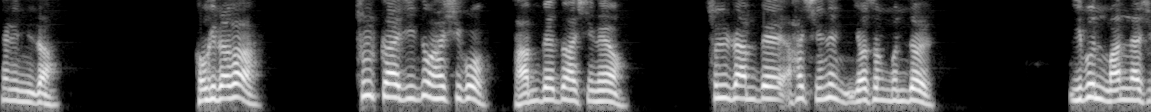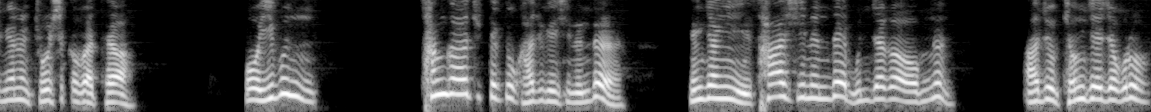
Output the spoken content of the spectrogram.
편입니다. 거기다가 술까지도 하시고, 담배도 하시네요. 술, 담배 하시는 여성분들, 이분 만나시면 좋으실 것 같아요. 어, 이분 상가주택도 가지고 계시는데 굉장히 사시는데 문제가 없는 아주 경제적으로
